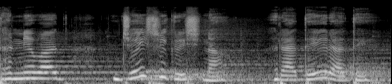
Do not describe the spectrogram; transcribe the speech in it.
ધન્યવાદ. જય શ્રી કૃષ્ણ. રાધે રાધે.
